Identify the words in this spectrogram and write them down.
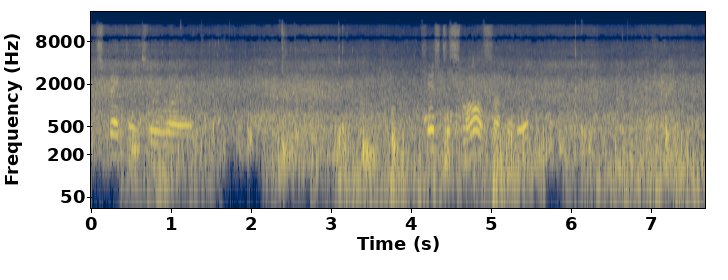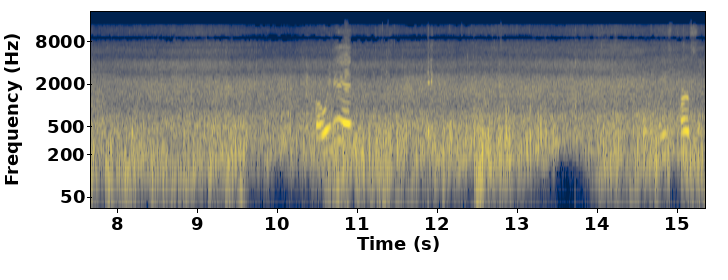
expecting to uh catch the small sucker here. But we did. Perfect.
